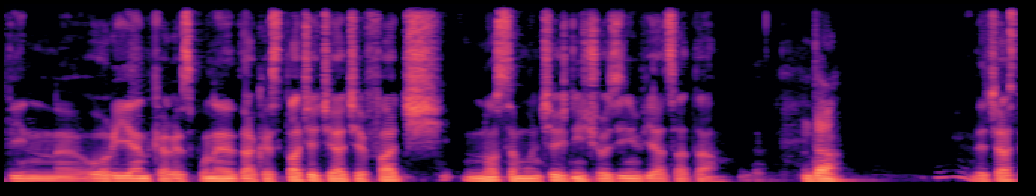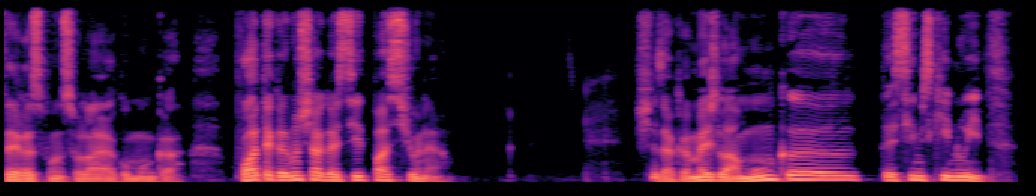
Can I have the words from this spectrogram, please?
din Orient care spune dacă îți place ceea ce faci, nu o să muncești nicio zi în viața ta. Da. Deci asta e răspunsul la aia cu munca. Poate că nu și-a găsit pasiunea. Și dacă mergi la muncă, te simți chinuit.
